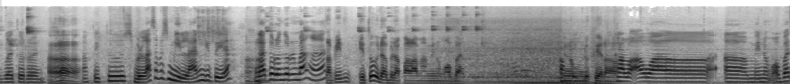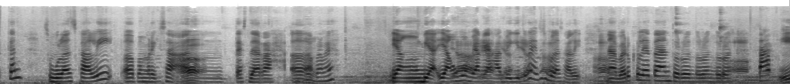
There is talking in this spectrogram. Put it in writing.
gua turun Eh, waktu itu 11 apa 9 gitu ya nggak turun-turun banget tapi itu udah berapa lama minum obat? Minum Duviral. kalau awal eh, minum obat kan sebulan sekali eh, pemeriksaan tes darah eh, apa namanya yang bia yang Ya, umum ya kayak ya, HB ya, gitu ya. kan itu sebulan Ah. sekali Ah. nah baru kelihatan turun turun turun oke. tapi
